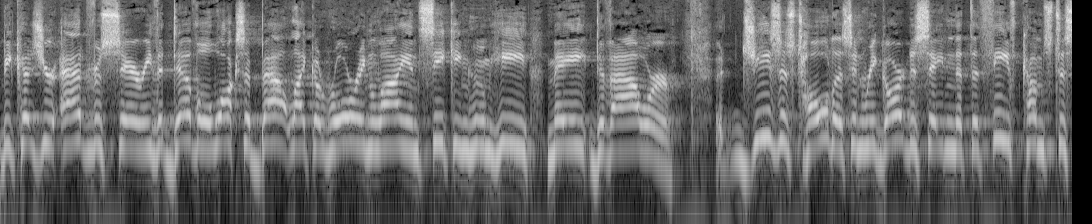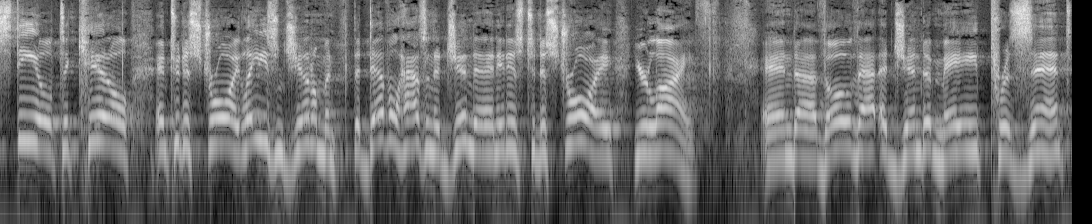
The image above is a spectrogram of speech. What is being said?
because your adversary, the devil, walks about like a roaring lion seeking whom he may devour. Jesus told us in regard to Satan that the thief comes to steal, to kill, and to destroy. Ladies and gentlemen, the devil has an agenda, and it is to destroy your life. And uh, though that agenda may present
